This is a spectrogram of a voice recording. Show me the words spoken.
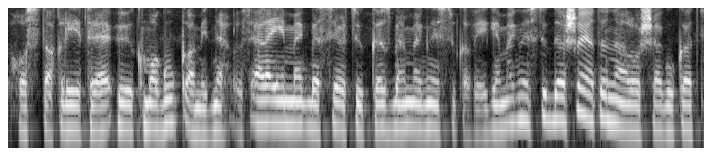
hoztak létre ők maguk, amit az elején megbeszéltük, közben megnéztük, a végén megnéztük, de a saját önállóságukat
